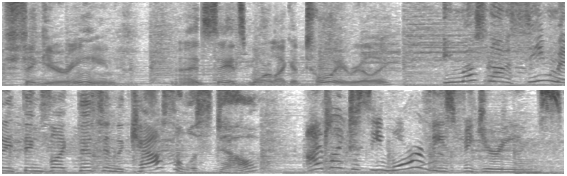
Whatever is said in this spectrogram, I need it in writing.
Figurine? I'd say it's more like a toy, really. You must not have seen many things like this in the castle, Estelle. I'd like to see more of these figurines.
